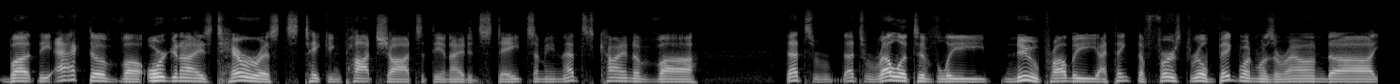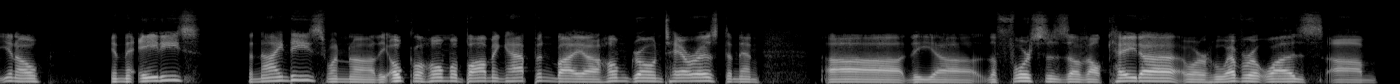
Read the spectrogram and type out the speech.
But the act of uh, organized terrorists taking pot shots at the United States, I mean, that's kind of. Uh, that's that's relatively new. Probably, I think the first real big one was around, uh, you know, in the '80s, the '90s, when uh, the Oklahoma bombing happened by a homegrown terrorist, and then uh, the uh, the forces of Al Qaeda or whoever it was um,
